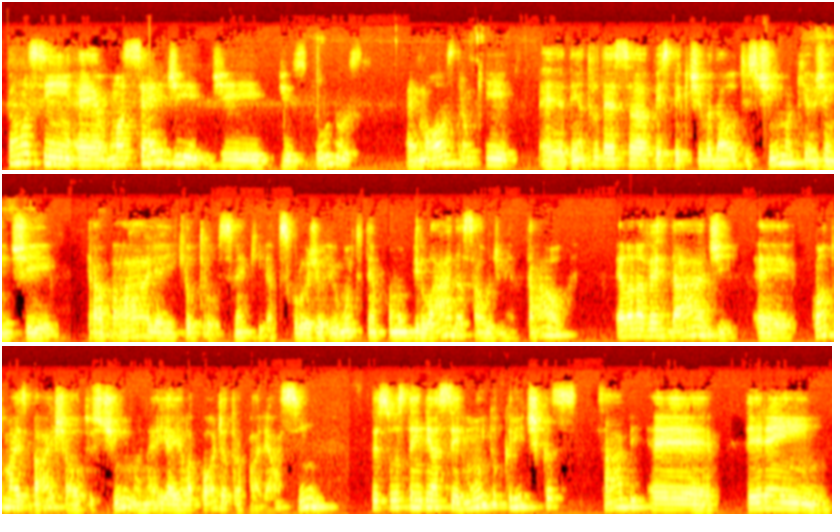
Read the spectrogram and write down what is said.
Então, assim, é, uma série de, de, de estudos é, mostram que, é, dentro dessa perspectiva da autoestima que a gente trabalha e que eu trouxe, né, que a psicologia viu muito tempo como um pilar da saúde mental, ela, na verdade, é, quanto mais baixa a autoestima, né, e aí ela pode atrapalhar, sim, pessoas tendem a ser muito críticas, sabe? É, terem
